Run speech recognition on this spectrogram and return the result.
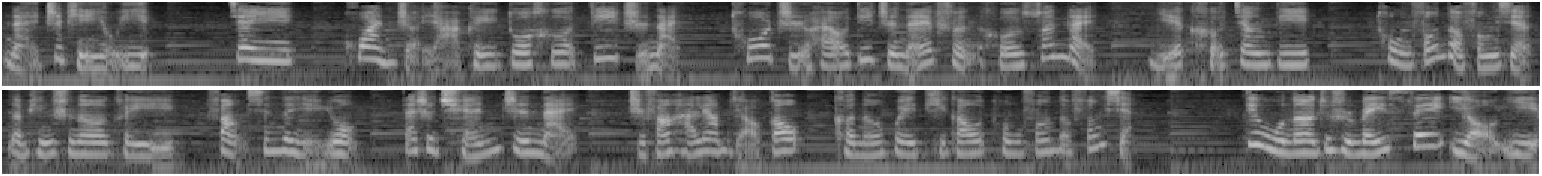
奶制品有益，建议患者呀可以多喝低脂奶、脱脂，还有低脂奶粉和酸奶，也可降低。痛风的风险，那平时呢可以放心的饮用，但是全脂奶脂肪含量比较高，可能会提高痛风的风险。第五呢就是维 C 有益，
